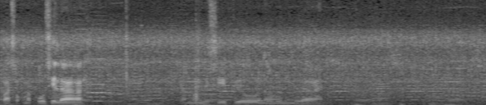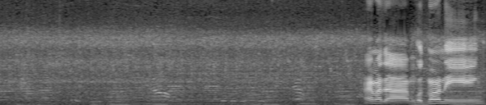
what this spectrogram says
Pasok na po sila sa munisipyo ng Umingan. Hi madam, good morning.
